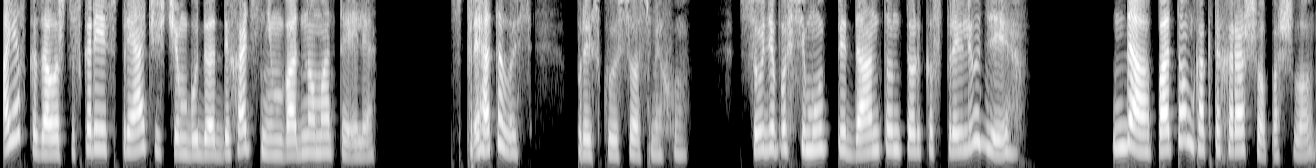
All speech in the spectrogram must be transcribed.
А я сказала, что скорее спрячусь, чем буду отдыхать с ним в одном отеле. Спряталась? Прыскую со смеху. Судя по всему, педант он только в прелюдии. Да, потом как-то хорошо пошло.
